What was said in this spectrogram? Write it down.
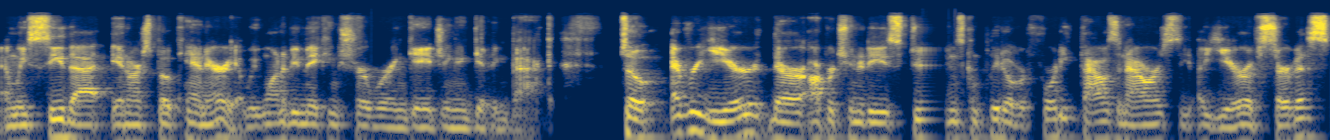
And we see that in our Spokane area. We want to be making sure we're engaging and giving back. So every year there are opportunities. Students complete over 40,000 hours a year of service,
